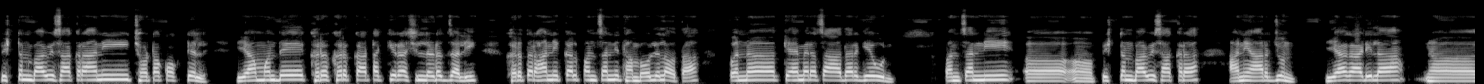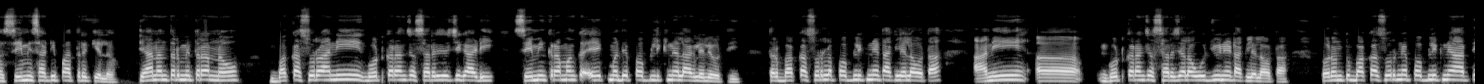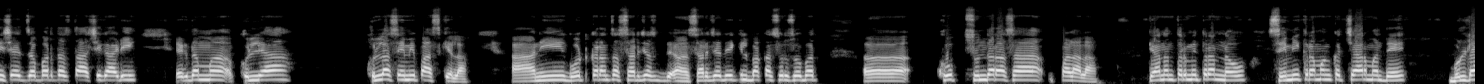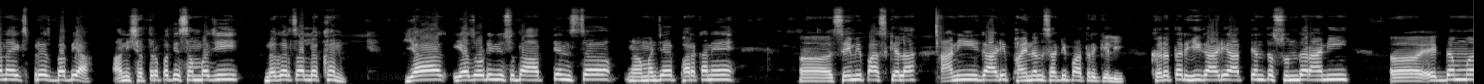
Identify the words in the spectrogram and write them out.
पिस्टन बावीस अकरा आणि छोटा कॉकटेल यामध्ये खरं खरं काटाकीर अशी लढत झाली. खरं तर हा निकाल पंचांनी थांबवलेला होता पण कॅमेऱ्याचा आधार घेऊन पंचांनी पिस्टन बावीस अकरा आणि अर्जुन या गाडीला सेमीसाठी पात्र केलं. त्यानंतर मित्रांनो बकासूर आणि घोटकरांच्या सर्जाची गाडी सेमी क्रमांक एक मध्ये पब्लिकने लागलेली होती. तर बकासूरला पब्लिकने टाकलेला होता. आणि गोटकरांच्या घोटकरांच्या सर्जाला उजवीने टाकलेला होता. परंतु बकासूरने पब्लिकने अतिशय जबरदस्त अशी गाडी एकदम खुल्या खुल्ला सेमी पास केला. आणि घोटकरांचा सर्जा सर्जा देखील बकासूर सोबत खूप सुंदर असा पळाला. त्यानंतर मित्रांनो सेमी क्रमांक चारमध्ये बुलढाणा एक्सप्रेस बब्या आणि छत्रपती संभाजी नगरचा लखन या या जोडीने सुद्धा अत्यंत म्हणजे फरकाने सेमी पास केला आणि गाडी फायनलसाठी पात्र केली. खरं तर ही गाडी अत्यंत सुंदर आणि एकदम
